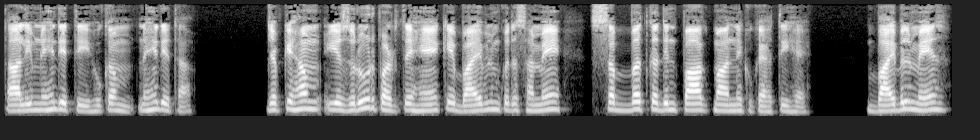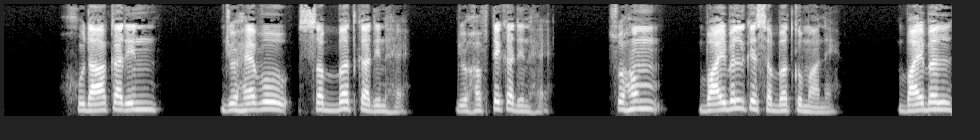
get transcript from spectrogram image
تعلیم نہیں دیتی، حکم نہیں دیتا۔ جبکہ ہم یہ ضرور پڑھتے ہیں کہ بائبل مقدس ہمیں سبت کا دن پاک ماننے کو کہتی ہے۔ بائبل میں خدا کا دن جو ہے وہ سبت کا دن ہے، جو ہفتے کا دن ہے۔ سو ہم بائبل کے سبت کو مانیں۔ بائبل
